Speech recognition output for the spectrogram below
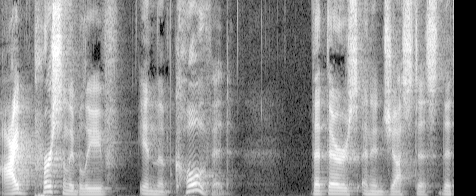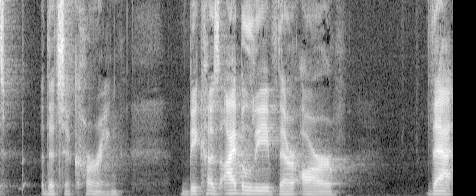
I personally believe in the COVID that there's an injustice that's that's occurring because I believe there are that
